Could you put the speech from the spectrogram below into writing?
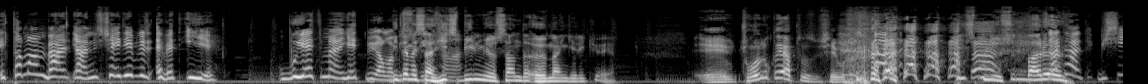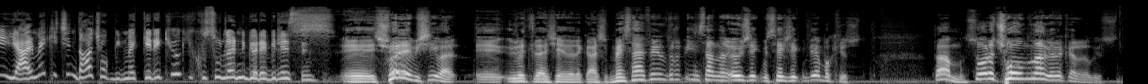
E tamam ben yani şey diyebiliriz evet iyi. Bu yetme yetmiyor ama Bir de sürü mesela hiç bilmiyorsan da övmen gerekiyor ya. Ee, çoğunlukla yaptığımız bir şey bu. Hiç biliyorsun bari öv. Zaten bir şeyi yermek için daha çok bilmek gerekiyor ki kusurlarını görebilirsin. Ee, şöyle bir şey var e, üretilen şeylere karşı. Mesafeli durup insanlar övecek mi sevecek mi diye bakıyorsun. Tamam mı? Sonra çoğunluğa göre karar alıyorsun.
